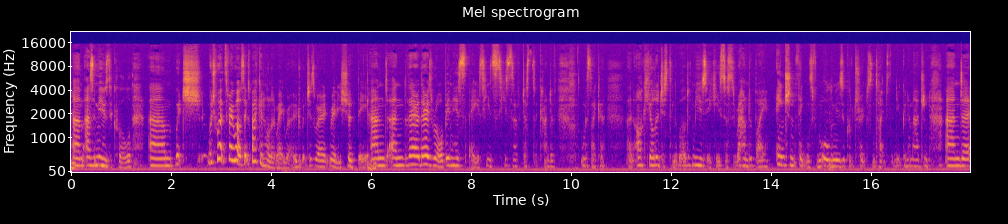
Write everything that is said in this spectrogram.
um, as a musical, um, which which works very well. So it's back in Holloway Road, which is where it really should be. And and there there is Rob in his space. He's he's sort of just a kind of almost like a an archaeologist in the world of music. He's just surrounded by ancient things from all the musical tropes and types that you can imagine. And uh,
